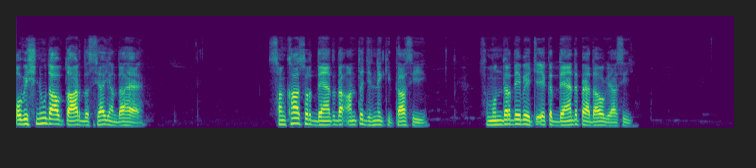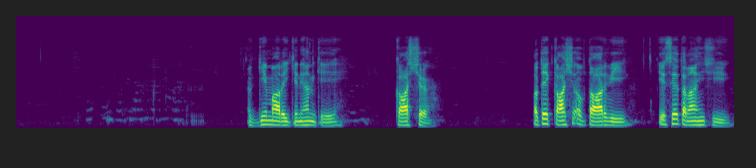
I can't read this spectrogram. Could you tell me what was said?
ਉਹ ਵਿਸ਼ਨੂੰ ਦਾ ਅਵਤਾਰ ਦੱਸਿਆ ਜਾਂਦਾ ਹੈ। ਸੰਖਾਸੁਰ ਦੈਂਤ ਦਾ ਅੰਤ ਜਿਸਨੇ ਕੀਤਾ ਸੀ, ਸਮੁੰਦਰ ਦੇ ਵਿੱਚ ਇੱਕ ਦੈਂਤ ਪੈਦਾ ਹੋ ਗਿਆ ਸੀ। ਅੱਗੇ ਮਹਾਰਾਜ ਕਹਿੰਦੇ ਹਨ ਕਿ ਕਾਸ਼ ਅਤੇ ਕਸ਼ ਅਵਤਾਰ ਵੀ ਇਸੇ ਤਰ੍ਹਾਂ ਹੀ ਸੀ।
